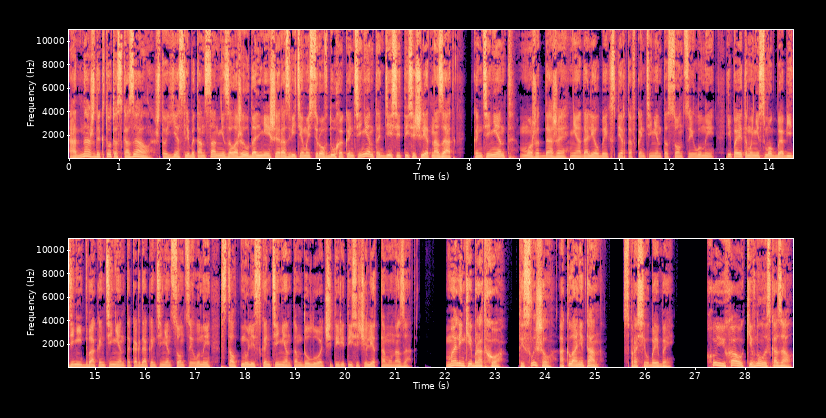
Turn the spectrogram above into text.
однажды кто-то сказал, что если бы Тансан не заложил дальнейшее развитие мастеров духа континента 10 тысяч лет назад, континент, может, даже не одолел бы экспертов континента Солнца и Луны, и поэтому не смог бы объединить два континента, когда континент Солнца и Луны столкнулись с континентом Дулуа 4000 лет тому назад. «Маленький брат Хо, ты слышал о клане Тан?» – спросил Бэйбэй. Хуюйхао кивнул и сказал.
